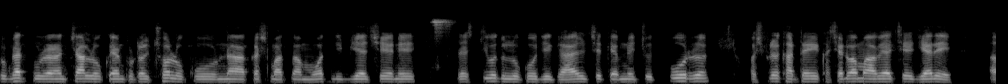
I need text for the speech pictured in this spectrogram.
સોમનાથપુરાના ચાર લોકો એમ ટોટલ છ લોકોના અકસ્માતમાં મોત નીપજ્યા છે અને દસથી વધુ લોકો જે ઘાયલ છે તેમને જોધપુર હોસ્પિટલ ખાતે ખસેડવામાં આવ્યા છે. જ્યારે અ,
